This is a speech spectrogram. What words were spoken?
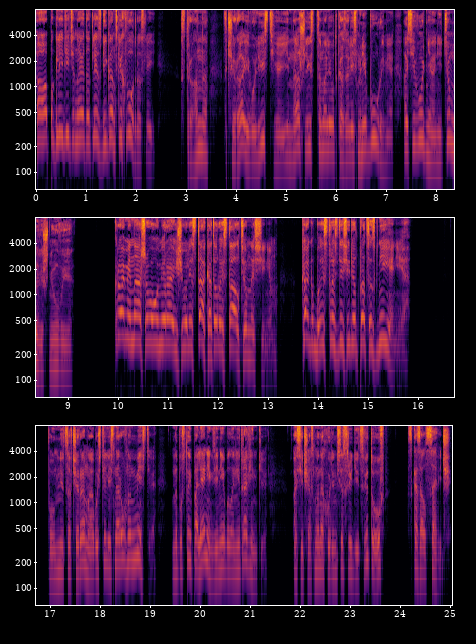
А поглядите на этот лес гигантских водорослей. Странно, вчера его листья и наш лист-самолет казались мне бурыми, а сегодня они темно-вишневые. Кроме нашего умирающего листа, который стал темно-синим, как быстро здесь идет процесс гниения!» «Помнится, вчера мы опустились на ровном месте, на пустой поляне, где не было ни травинки. А сейчас мы находимся среди цветов», — сказал Савич.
